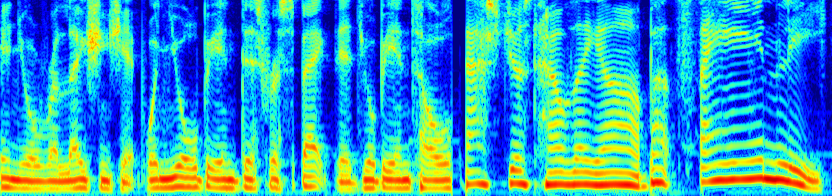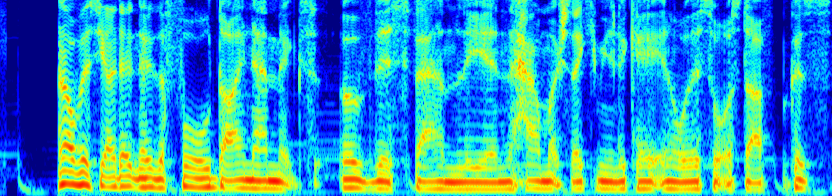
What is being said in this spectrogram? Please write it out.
in your relationship. When you're being disrespected, you're being told, that's just how they are, but family. And obviously, I don't know the full dynamics of this family and how much they communicate and all this sort of stuff because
